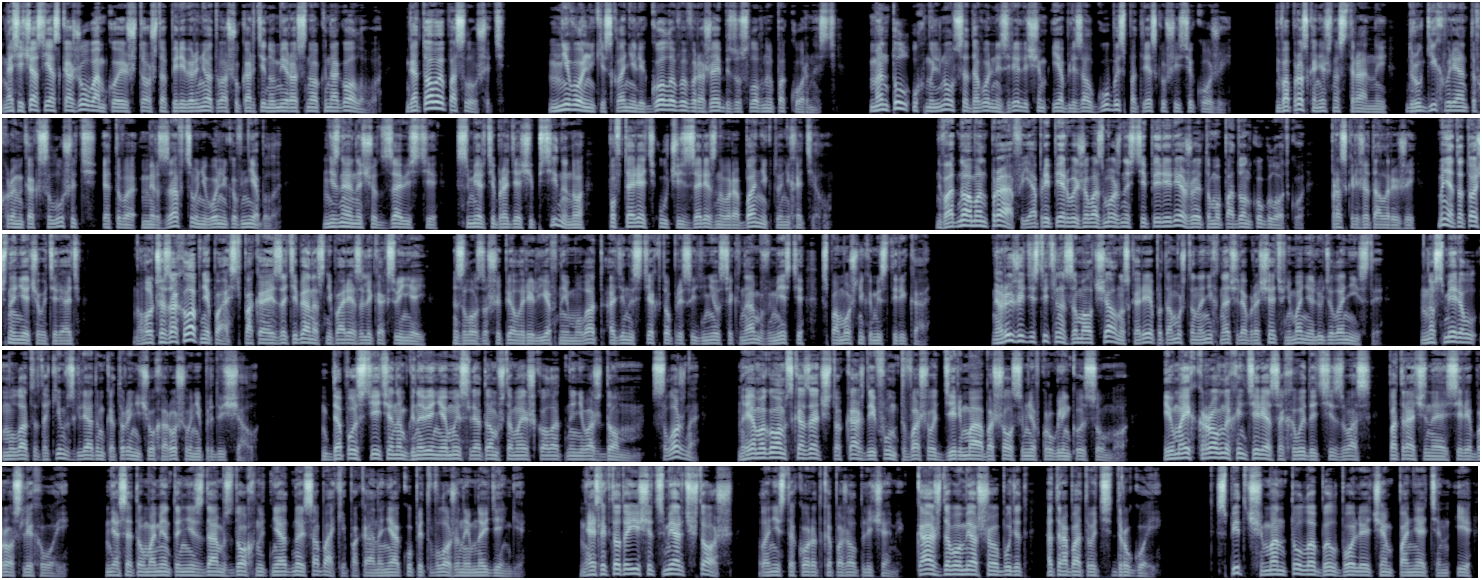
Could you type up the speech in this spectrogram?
«А сейчас я скажу вам кое-что, что перевернет вашу картину мира с ног на голову. Готовы послушать?» Невольники склонили головы, выражая безусловную покорность. Мантул ухмыльнулся, довольный зрелищем, и облизал губы с потрескавшейся кожей. Вопрос, конечно, странный. Других вариантов, кроме как слушать этого мерзавца, у невольников не было. Не знаю насчет зависти, смерти бродячей псины, но повторять участь зарезанного раба никто не хотел. «В одном он прав. Я при первой же возможности перережу этому подонку глотку», — проскрежетал Рыжий. «Мне-то точно нечего терять». «Лучше захлопни пасть, пока из-за тебя нас не порезали, как свиней», — зло зашипел рельефный мулат, один из тех, кто присоединился к нам вместе с помощниками старика. Рыжий действительно замолчал, но скорее потому, что на них начали обращать внимание люди-ланисты. Но смерил Мулата таким взглядом, который ничего хорошего не предвещал. «Допустите на мгновение мысли о том, что моя школа отныне ваш дом. Сложно? Но я могу вам сказать, что каждый фунт вашего дерьма обошелся мне в кругленькую сумму. И в моих кровных интересах выдать из вас потраченное серебро с лихвой. Я с этого момента не сдам сдохнуть ни одной собаки, пока она не окупит вложенные мной деньги. Если кто-то ищет смерть, что ж, Ланиста коротко пожал плечами. Каждого умершего будет отрабатывать другой. Спитч Мантула был более чем понятен, и,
